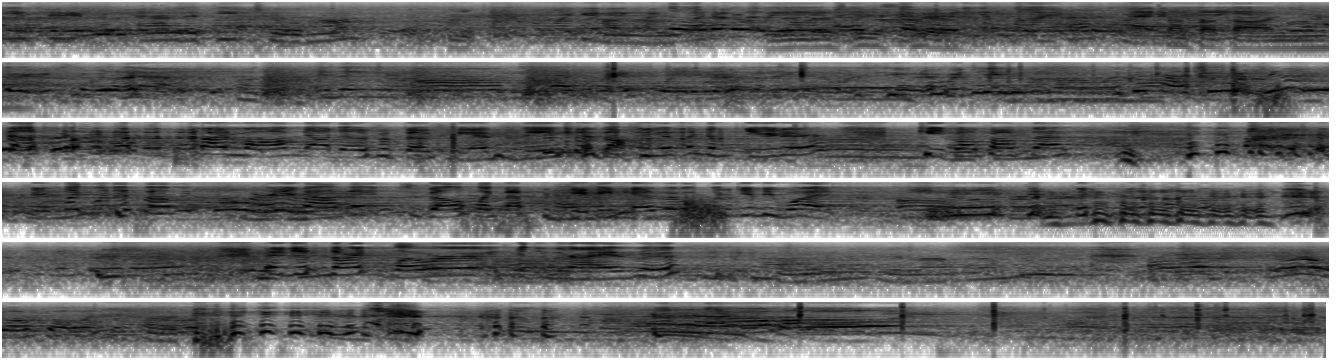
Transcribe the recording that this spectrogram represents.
Keep it and the T2, huh? Oh my goodness. Hold on. So I never waited. And there's I these just kept two. waiting in line. And Dun, dun, dun. Yeah. And then um has rice waiting or something and order food and everything. Look at that. My mom now knows what those hands mean because I'll be at the computer. Keep up with them. She's like, what is that? I'm like, don't worry about it. Giselle's like, that's the gimme hands. I'm like, gimme what? it just starts lower and it just rises. You love them? You're a love following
